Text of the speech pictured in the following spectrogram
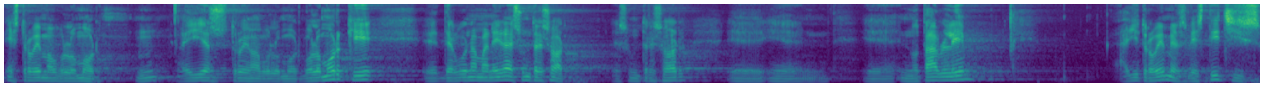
ens trobem a Bolomor. Mm? Ahir ens trobem a Bolomor. Bolomor que, eh, d'alguna manera, és un tresor. És un tresor eh, eh, notable. Allí trobem els vestigis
